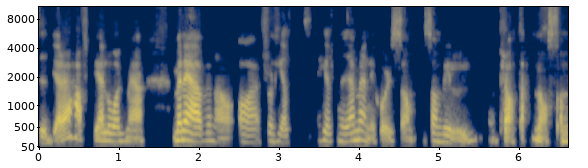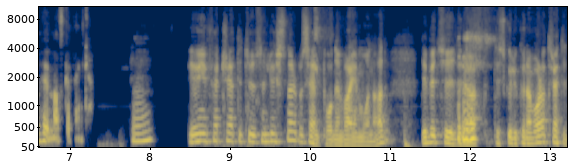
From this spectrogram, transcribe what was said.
tidigare haft dialog med men även av, av, från helt, helt nya människor som, som vill prata med oss om hur man ska tänka. Mm. Vi har ungefär 30 000 lyssnare på Säljpodden varje månad. Det betyder Mm. att det skulle kunna vara 30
